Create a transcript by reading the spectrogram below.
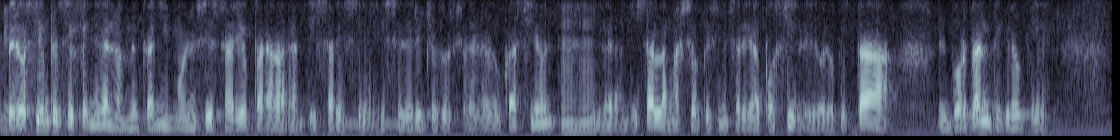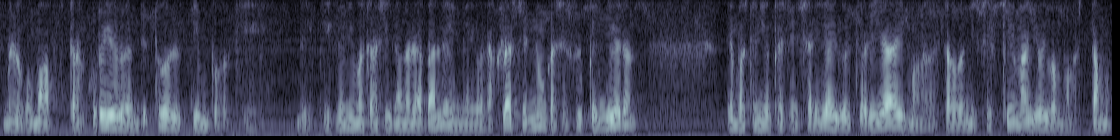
Pero siempre se generan los mecanismos necesarios para garantizar ese, ese derecho social a la educación y garantizar la mayor presencialidad posible. Digo, lo que está, lo importante creo que, bueno, como ha transcurrido durante todo el tiempo que, que venimos transitando la pandemia, digo, las clases nunca se suspendieron, hemos tenido presencialidad y virtualidad y hemos estado en ese esquema y hoy vamos estamos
